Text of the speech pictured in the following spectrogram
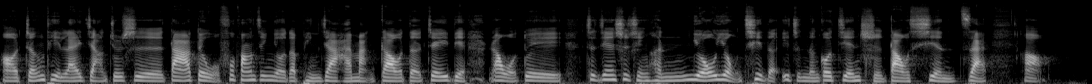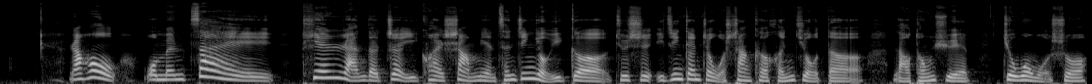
哦，整体来讲，就是大家对我复方精油的评价还蛮高的。这一点让我对这件事情很有勇气的，一直能够坚持到现在。好，然后我们在天然的这一块上面，曾经有一个就是已经跟着我上课很久的老同学。就问我说：“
